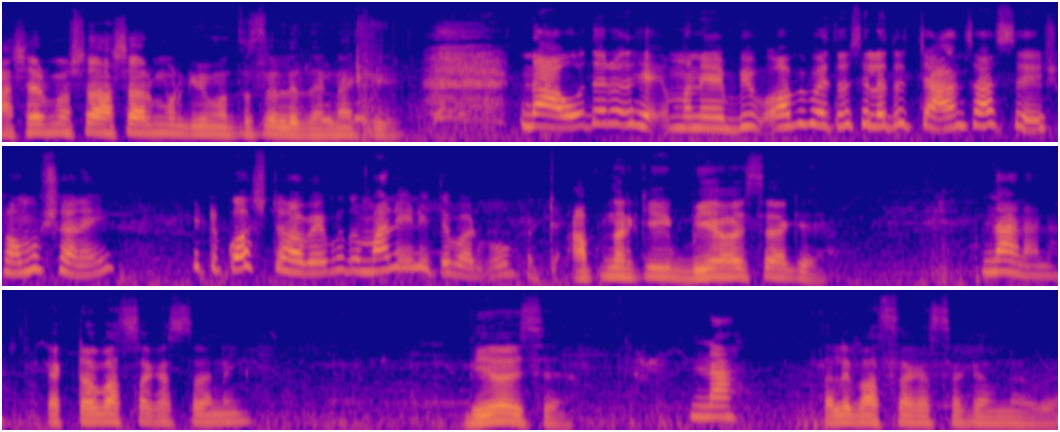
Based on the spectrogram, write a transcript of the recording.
হাঁসের মশো আষাঢ় মুরগির মতো চলে যায় নাকি? না ওদের মানে অবিবাহিত ছেলে তো চান্স আছে সমস্যা নেই। একটু কষ্ট হবে কিন্তু মানিয়ে নিতে পারব। আপনার কি বিয়ে হয়েছে আগে? না না না। একটা বাচ্চা কাচ্চা নেই? বিয়ে হয়েছে? না। তাহলে বাচ্চা কাচ্চা কেমনে হবে?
